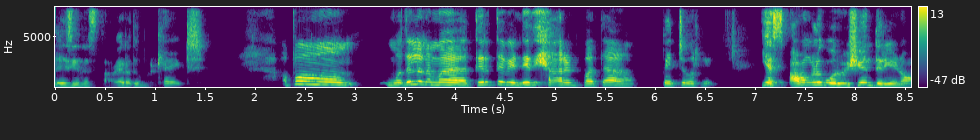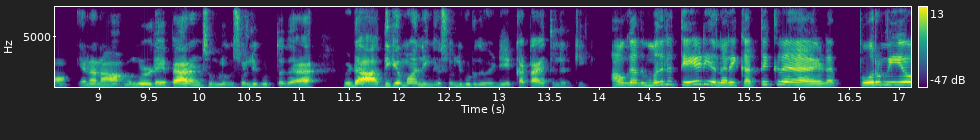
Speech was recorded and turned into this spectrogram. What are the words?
லேசினஸ் தான். வேற எதுவும். கரெக்ட். அப்போ முதல்ல நம்ம திருத்த வேண்டியது யாருன்னு பார்த்தா பெற்றோர்கள். எஸ். அவங்களுக்கு ஒரு விஷயம் தெரியணும். என்னன்னா, உங்களுடைய பேரன்ட்ஸ் உங்களுக்கு சொல்லிக் குடுத்தத விட அதிகமா நீங்க சொல்லிக் குடுக்க வேண்டிய கட்டாயத்தில இருக்கீங்க. அவங்க அது முதல்ல தேடி நிறைய கத்துக்கிற இட பொறுமையோ,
